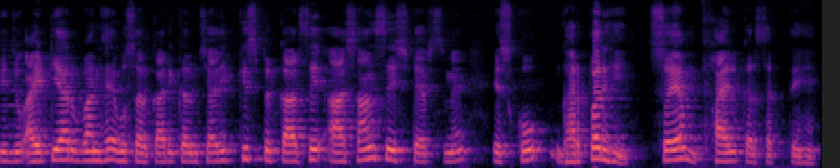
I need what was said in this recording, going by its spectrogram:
कि जो आई टी आर वन है, वो सरकारी कर्मचारी किस प्रकार से आसान से स्टेप्स में इसको घर पर ही स्वयं फ़ाइल कर सकते हैं।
